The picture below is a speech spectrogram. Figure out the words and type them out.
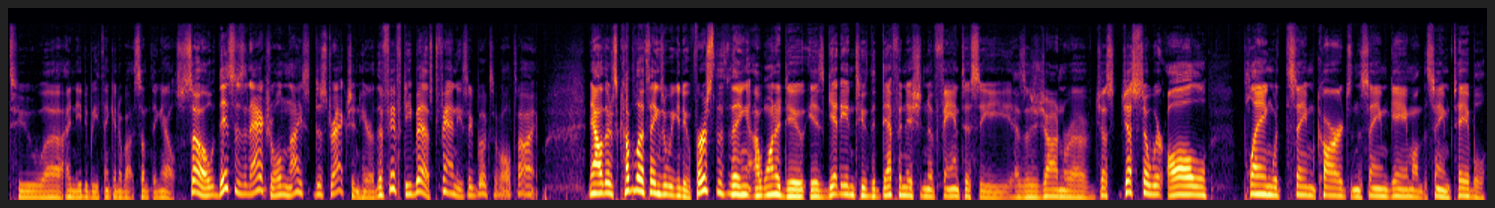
to uh, I need to be thinking about something else. So this is an actual nice distraction here. The 50 best fantasy books of all time. Now there's a couple of things that we can do. First, the thing I want to do is get into the definition of fantasy as a genre, just just so we're all playing with the same cards in the same game on the same table.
